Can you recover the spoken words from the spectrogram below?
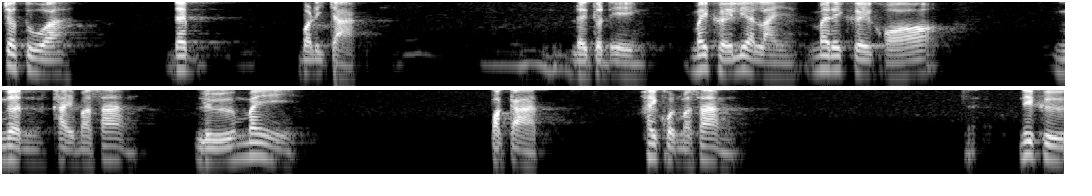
เจ้าตัวได้บริจาคในตนเอง ไม่เคยเรียอะไร ไม่ได้เคยขอเงินใครมาสร้าง หรือไม่ประกาศให้คนมาสร้าง นี่คือ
